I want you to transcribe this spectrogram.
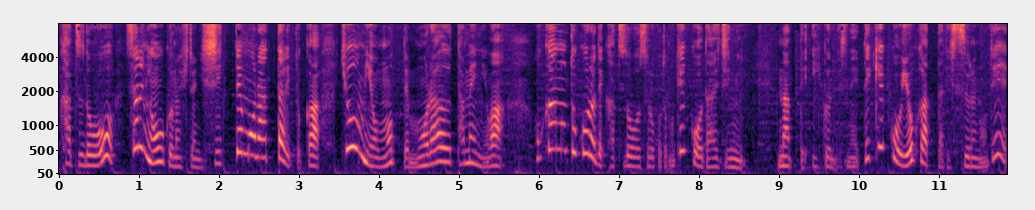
活動をさらに多くの人に知ってもらったりとか興味を持ってもらうためには他のところで活動をすることも結構大事になっていくんですね。で結構良かったりするので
